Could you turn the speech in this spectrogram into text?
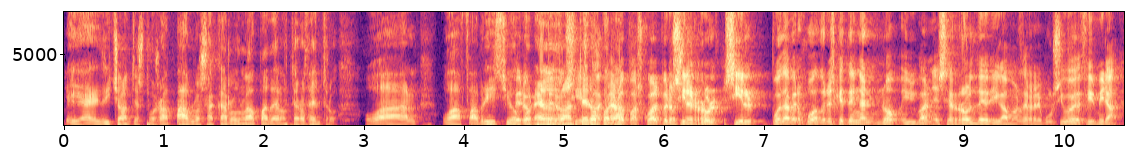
He dicho antes, pues a Pablo sacarlo de un lado para delantero centro, o, al, o a Fabricio pero, ponerlo pero si delantero está con claro, al- Pascual, pero si el rol, si el, puede haber jugadores que tengan, no, Iván, ese rol de, digamos, de revulsivo, de decir, mira,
